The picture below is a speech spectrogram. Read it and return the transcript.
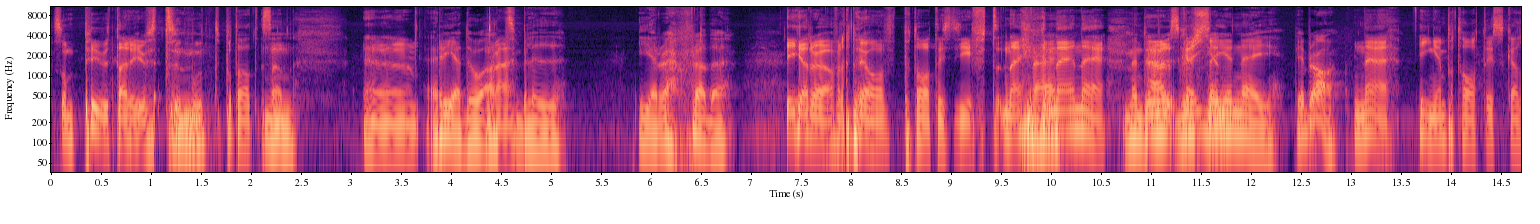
som putar ut mot potatisen. Eh, Redo att Nej. bli erövrade. erövrade av potatisgift. Nej, Nej. nej, nej. Men du, du ska ingen, säger nej. Det är bra. Nej, ingen potatis ska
